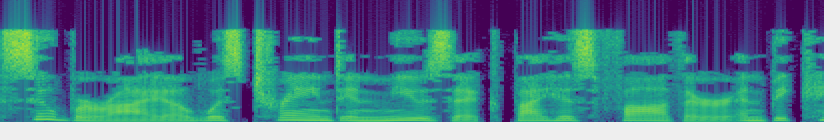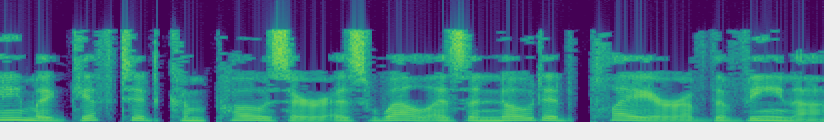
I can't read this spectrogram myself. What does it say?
Subbaraya was trained in music by his father and became a gifted composer as well as a noted player of the veena.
